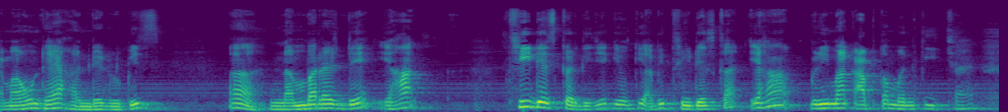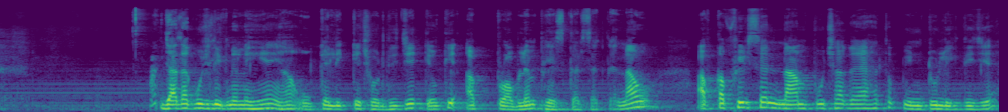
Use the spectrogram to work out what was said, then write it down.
अमाउंट है hundred rupees number as day यहाँ थ्री डेज़ कर दीजिए क्योंकि अभी थ्री डेज़ का। यहाँ रिमार्क आपका मन की इच्छा है। ज़्यादा कुछ लिखना नहीं है। यहाँ ओके लिख के छोड़ दीजिए क्योंकि अब प्रॉब्लम फेस कर सकते हैं। नाउ आपका फिर से नाम पूछा गया है तो पिंटू लिख दीजिए।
